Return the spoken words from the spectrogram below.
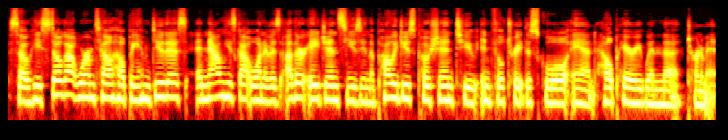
So he's still got Wormtail helping him do this, and now he's got one of his other agents using the Polyjuice potion to infiltrate the school and help Harry win the tournament.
